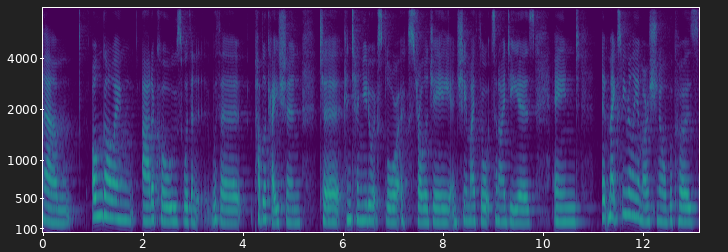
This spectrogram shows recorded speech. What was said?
um, ongoing articles with an with a publication to continue to explore astrology and share my thoughts and ideas and it makes me really emotional because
